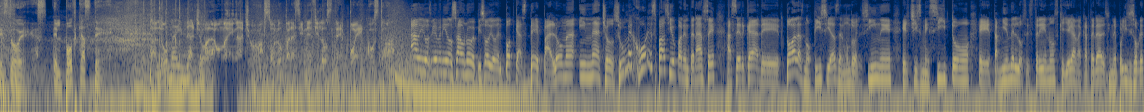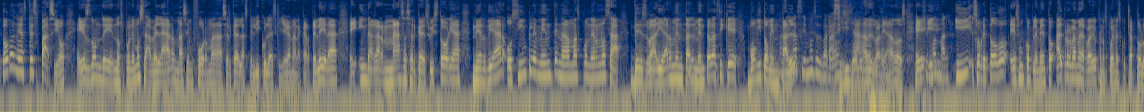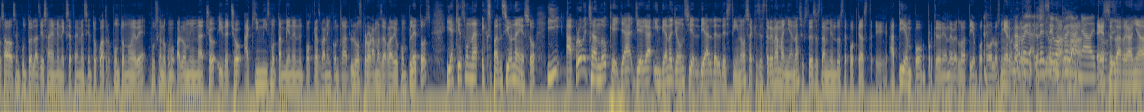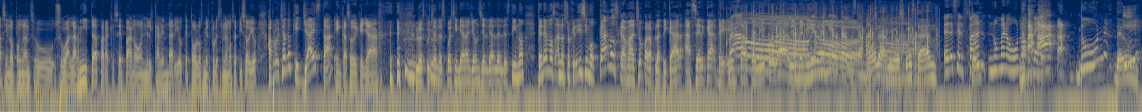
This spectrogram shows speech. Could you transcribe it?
Esto es el podcast de Paloma y Nacho. Y Nacho. Solo para cinéfilos de buen gusto. Amigos, bienvenidos a un nuevo episodio del podcast de Paloma y Nacho, su mejor espacio para enterarse acerca de todas las noticias del mundo del cine, el chismecito, eh, también de los estrenos que llegan a la cartelera de Cinépolis y sobre todo en este espacio es donde nos ponemos a hablar más en forma acerca de las películas que llegan a la cartelera, eh, indagar más acerca de su historia, nerdear o simplemente nada más ponernos a desvariar mentalmente. Ahora sí que vómito mental. Así nacimos desvariados. Así ya, desvariados. Eh, y, mal. y sobre todo es un complemento al programa de radio que nos pueden escuchar todos los sábados en punto de las 10 a.m. en XFM 104.9. Búscalo como Paloma y Nacho. Y de hecho, aquí mismo también en el podcast van a encontrar los programas de radio completos. Y aquí es una expansión a eso. Y aprovechando que ya llega Indiana Jones y el Dial del Destino, o sea que se estrena mañana, si ustedes están viendo este podcast eh, a tiempo, porque deberían de verlo a tiempo todos los miércoles. Rega- les Ajá. regañada y todo. Esta es la regañada, si no pongan su, su alarmita para que sepan o en el calendario que todos los miércoles tenemos episodio. Aprovechando que ya está, en caso de que ya lo escuchen después, Indiana Jones y el Dial del Destino, tenemos a nuestro queridísimo Carlos Camacho para platicar acerca de esta película. Bienvenido. Bienvenido, Carlos Camacho. Hola amigos, ¿cómo están? Eres el fan número uno de Dune De y Dune.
